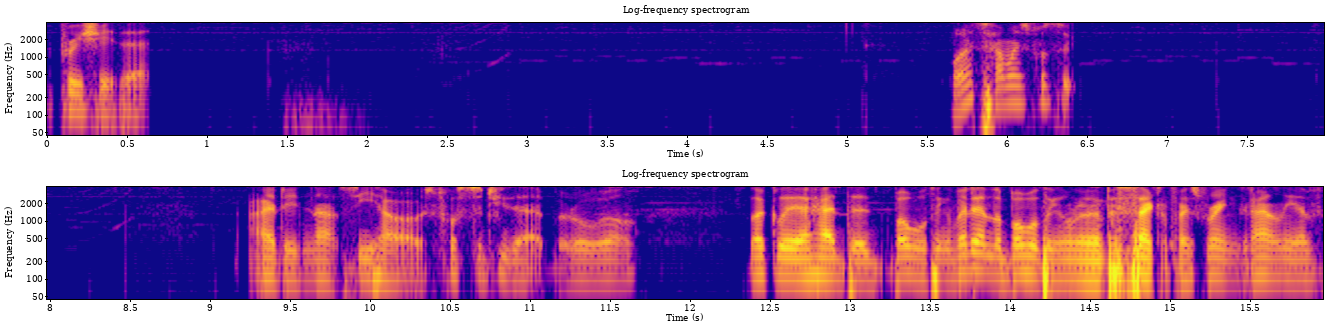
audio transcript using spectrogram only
Appreciate that. What? How am I supposed to? I did not see how I was supposed to do that, but oh well. Luckily, I had the bubble thing. If I didn't have the bubble thing, I would have to sacrifice rings. And I only have,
